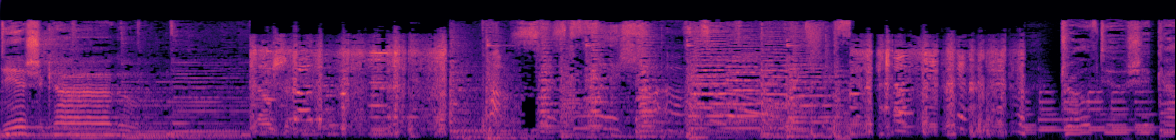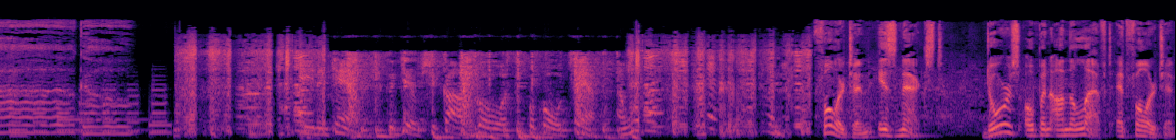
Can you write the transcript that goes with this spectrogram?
Dear Chicago. Drove to Chicago. to give Chicago a Super Bowl champ. Fullerton is next. Doors open on the left at Fullerton.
